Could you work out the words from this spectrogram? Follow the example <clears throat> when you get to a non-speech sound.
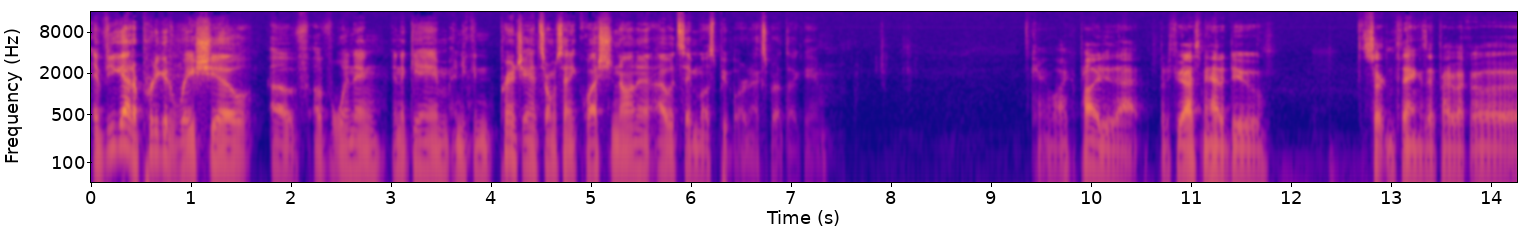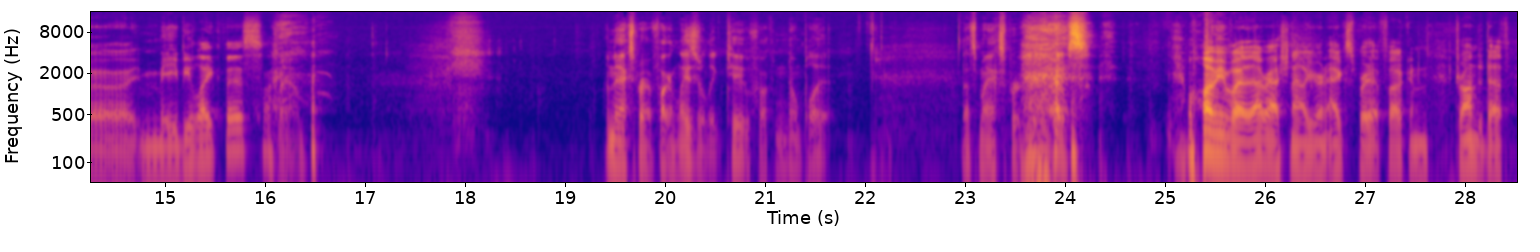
If you got a pretty good ratio of of winning in a game, and you can pretty much answer almost any question on it, I would say most people are an expert at that game. Okay, well, I could probably do that. But if you ask me how to do certain things, I'd probably be like, uh, maybe like this. <laughs> I'm an expert at fucking Laser League too. Fucking don't play it. That's my expert advice. <laughs> <laughs> well, I mean, by that rationale, you're an expert at fucking drawn to death.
